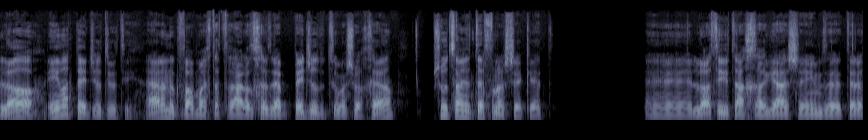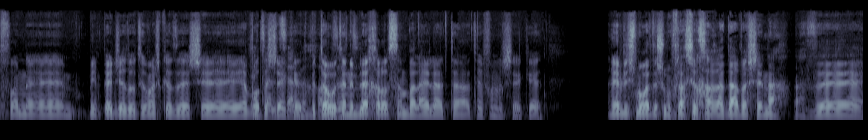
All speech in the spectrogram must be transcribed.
לא, עם ה-PagerDuty. היה לנו כבר מערכת התראה, לא זוכר אם זה היה PagerDuty או משהו אחר. פשוט שמתי את הטלפון על שקט. אה, לא עשיתי את ההחרגה שאם זה טלפון אה, מפייג'ר דיוטי או משהו כזה שיעבור את השקט. בטעות. אני בדרך כלל לא שם בלילה את הטלפון על שקט. אני אוהב לשמור איזשהו מפלס של חרדה בשינה, אז... אה,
